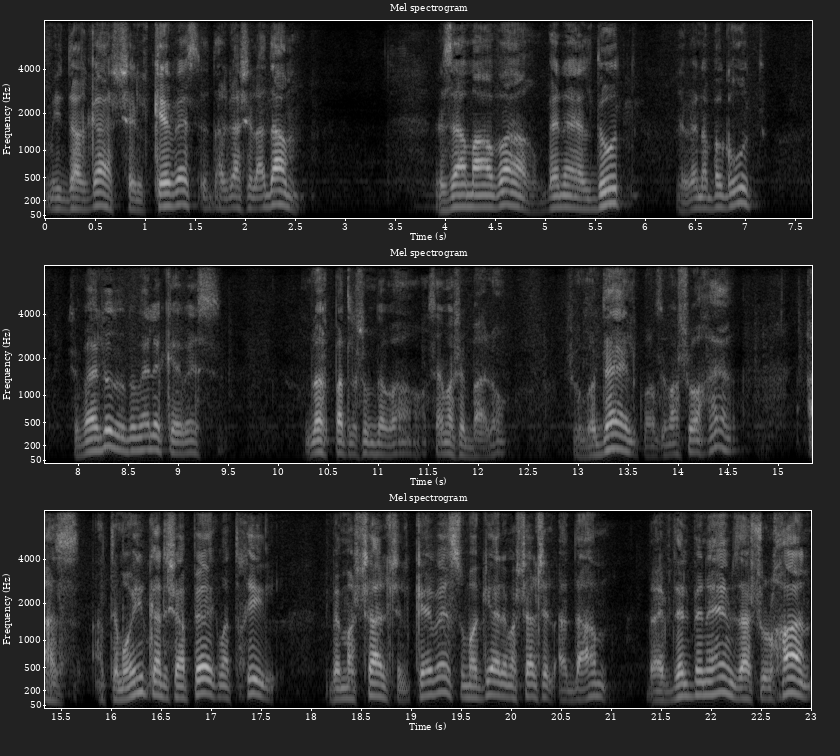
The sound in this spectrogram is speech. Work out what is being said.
מדרגה של כבש לדרגה של אדם. וזה המעבר בין הילדות לבין הבגרות. שבילדות הוא דומה לכבש, לא אכפת לו שום דבר, עושה מה שבא לו. כשהוא גודל, כבר זה משהו אחר. אז אתם רואים כאן שהפרק מתחיל במשל של כבש, הוא מגיע למשל של אדם, וההבדל ביניהם זה השולחן,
